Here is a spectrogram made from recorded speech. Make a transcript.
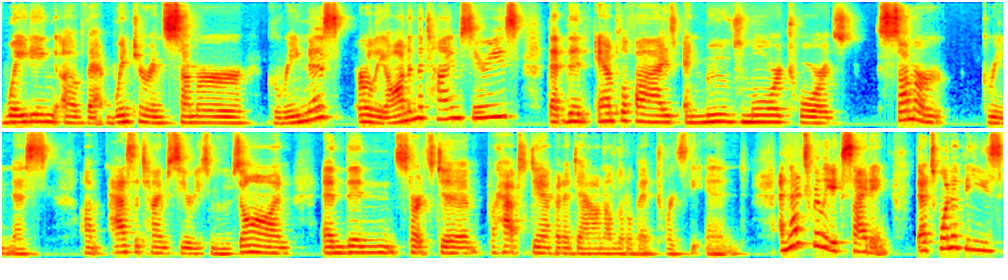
weighting of that winter and summer greenness early on in the time series that then amplifies and moves more towards summer greenness um, as the time series moves on and then starts to perhaps dampen it down a little bit towards the end. And that's really exciting. That's one of these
